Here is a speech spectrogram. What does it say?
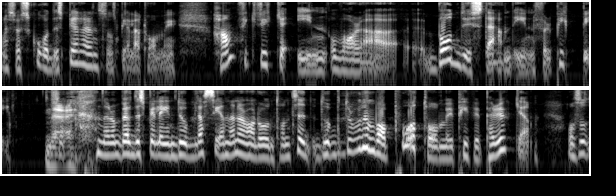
Alltså skådespelaren som spelar Tommy. Han fick rycka in och vara body stand-in för Pippi. Nej. Så, när de behövde spela in dubbla scener när de hade ont om tid, då drog de bara på Tommy Pippi-peruken. Och så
